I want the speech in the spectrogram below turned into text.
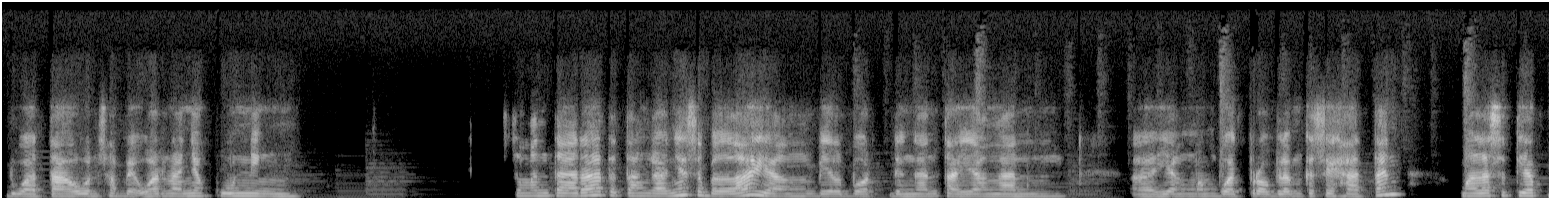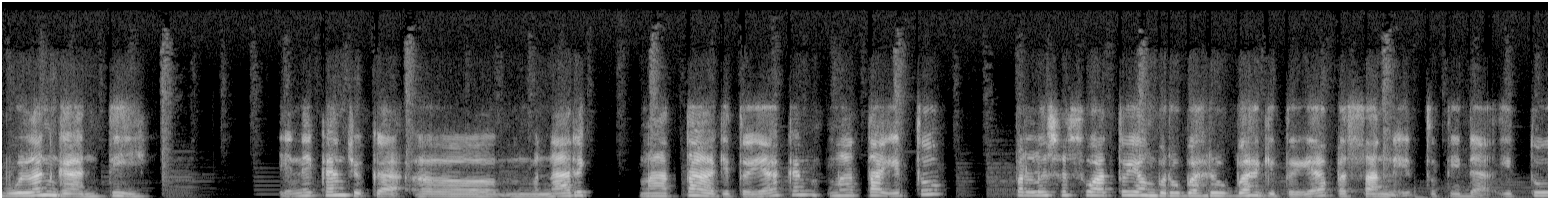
dua tahun sampai warnanya kuning Sementara tetangganya sebelah yang billboard dengan tayangan uh, yang membuat problem kesehatan malah setiap bulan ganti. Ini kan juga uh, menarik mata gitu ya. Kan mata itu perlu sesuatu yang berubah-ubah gitu ya. Pesan itu tidak itu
